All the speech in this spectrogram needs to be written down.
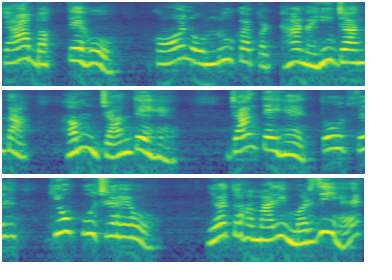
क्या बकते हो? कौन उल्लू का पट्टा नहीं जानता? हम जानते हैं। जानते हैं तो फिर क्यों पूछ रहे हो? यह तो हमारी मर्ज़ी है।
